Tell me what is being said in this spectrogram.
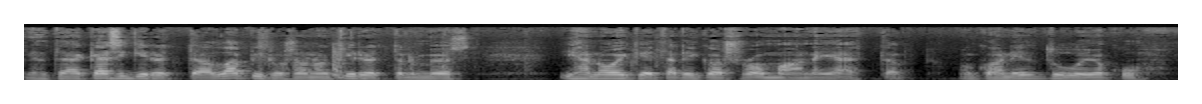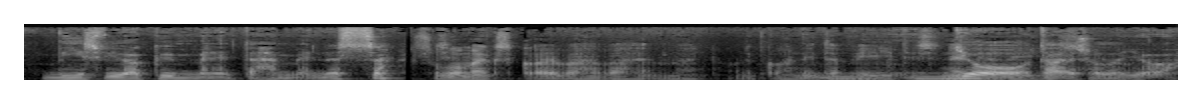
Ja tämä käsikirjoittaja Lapidus on kirjoittanut myös ihan oikeita rikosromaaneja, että onkohan niitä tullut joku 5-10 tähän mennessä. Suomeksi kai vähän vähemmän. Olikohan niitä viitis? Joo, taisi olla joo.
